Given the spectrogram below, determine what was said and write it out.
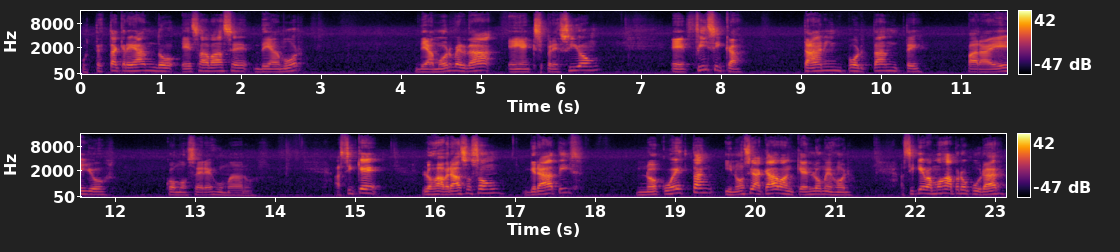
usted está creando esa base de amor, de amor, ¿verdad? En expresión eh, física tan importante para ellos como seres humanos. Así que los abrazos son gratis, no cuestan y no se acaban, que es lo mejor. Así que vamos a procurar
